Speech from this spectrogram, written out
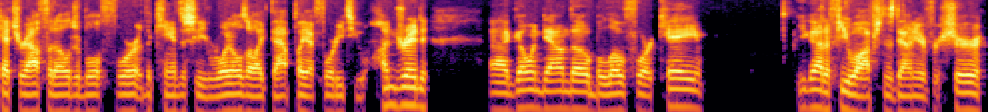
Catcher outfit eligible for the Kansas City Royals. I like that play at 4,200. Uh, going down though below 4K, you got a few options down here for sure.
